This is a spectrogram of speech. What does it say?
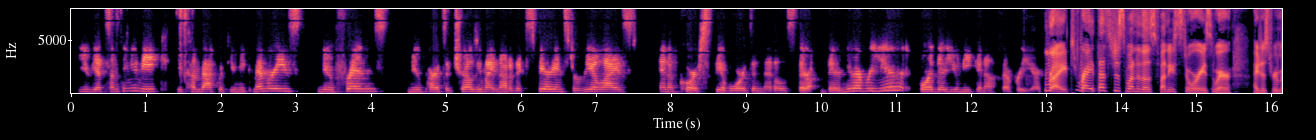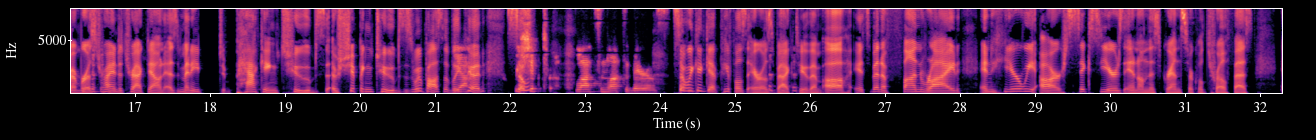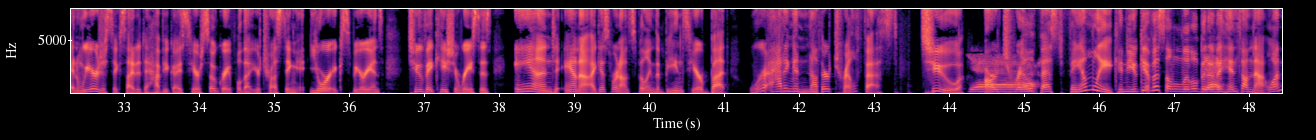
you get something unique. You come back with unique memories, new friends, new parts of trails you might not have experienced or realized, and of course the awards and medals. They're they're new every year or they're unique enough every year. Right, right. That's just one of those funny stories where I just remember us trying to track down as many packing tubes, uh, shipping tubes as we possibly Yeah. could. We shipped lots and lots of arrows. so we could get people's arrows back to them. Oh, it's been a fun ride. And here we are, six years in on this Grand Circle Trail Fest. And we are just excited to have you guys here. So grateful that you're trusting your experience to vacation races. And Anna, I guess we're not spilling the beans here, but we're adding another Trail Fest to our Trail Fest family. Can you give us a little bit of a hint on that one?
